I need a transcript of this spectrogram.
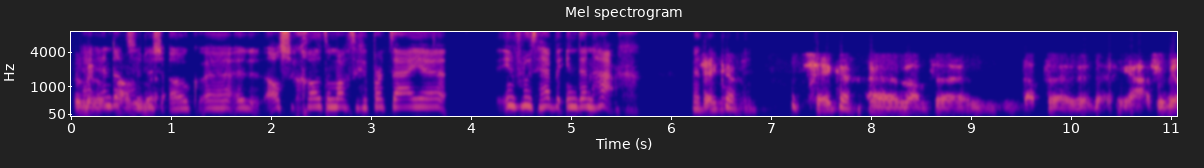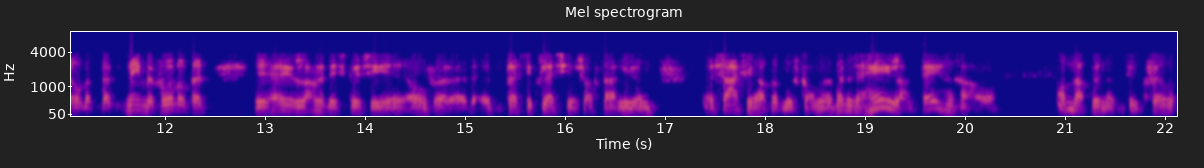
Ja, en dat ze dus ook uh, als grote machtige partijen invloed hebben in Den Haag. Met Zeker. Zeker, uh, want uh, dat, ja, als je wil, dat, dat, neem bijvoorbeeld het, die hele lange discussie over plastic flesjes, of daar nu een, een statiegeld op moest komen. Dat hebben ze heel lang tegengehouden, omdat hun natuurlijk veel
